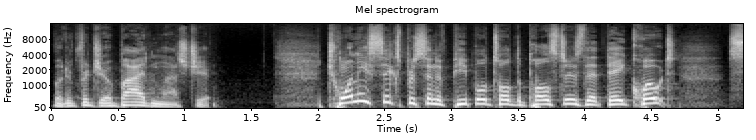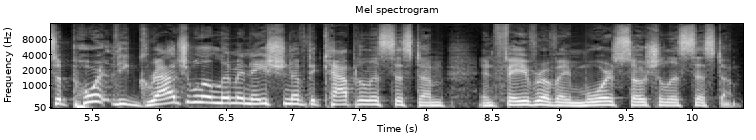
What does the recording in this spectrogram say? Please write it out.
voted for Joe Biden last year. 26% of people told the pollsters that they, quote, support the gradual elimination of the capitalist system in favor of a more socialist system.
